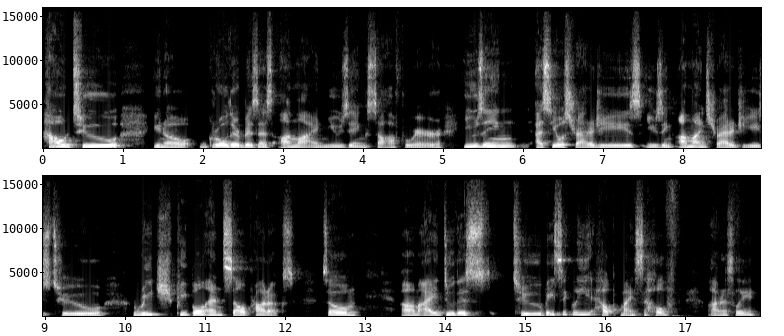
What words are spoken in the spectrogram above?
how to, you know, grow their business online using software, using SEO strategies, using online strategies to reach people and sell products. So um, I do this to basically help myself, honestly.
